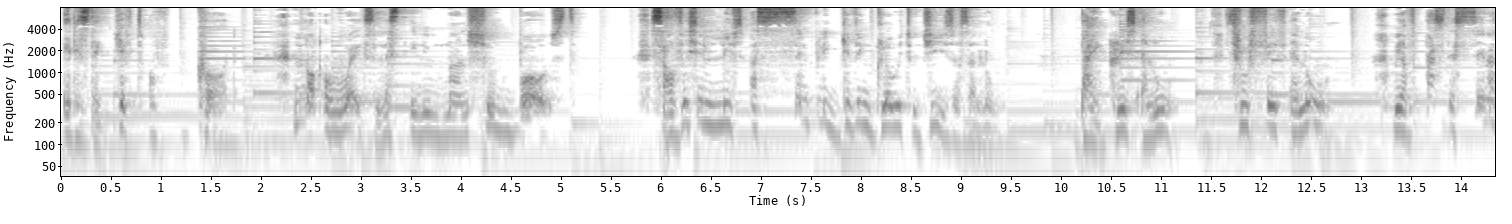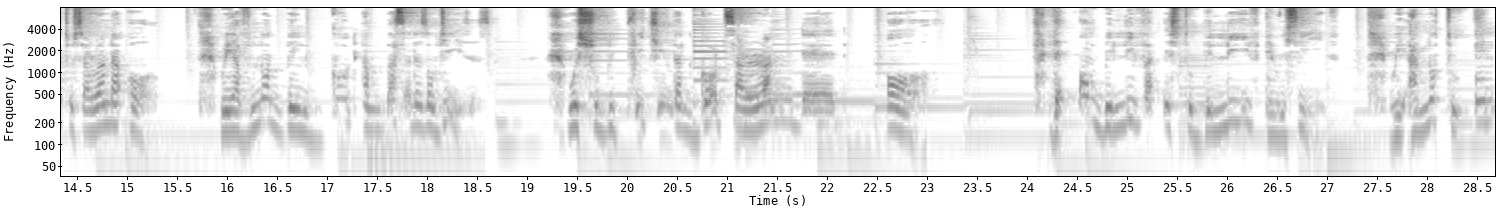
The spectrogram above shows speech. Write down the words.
it is the gift of God, not of works, lest any man should boast. Salvation leaves us simply giving glory to Jesus alone, by grace alone, through faith alone. We have asked the sinner to surrender all. We have not been good ambassadors of Jesus. We should be preaching that God surrendered all. The unbeliever is to believe and receive. We are not to earn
